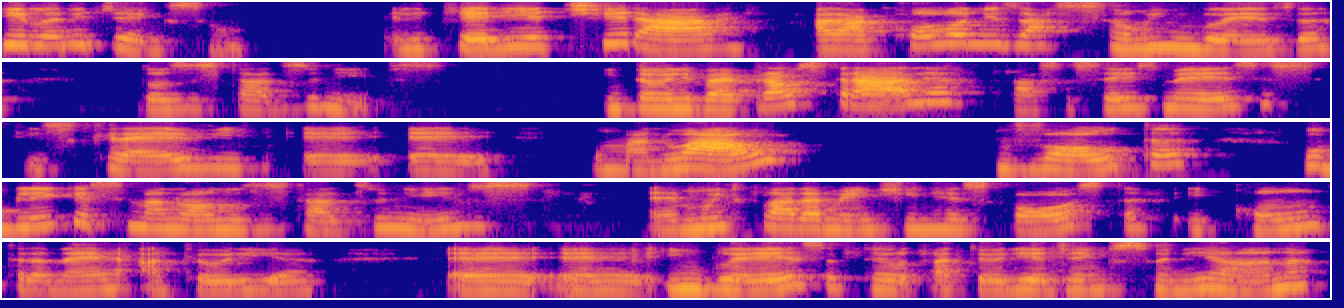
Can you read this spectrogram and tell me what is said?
Hillary Jackson. Ele queria tirar a colonização inglesa dos Estados Unidos. Então, ele vai para a Austrália, passa seis meses, escreve é, é, o manual, volta, publica esse manual nos Estados Unidos, é, muito claramente em resposta e contra né, a teoria é, é, inglesa, a teoria jenksoniana,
